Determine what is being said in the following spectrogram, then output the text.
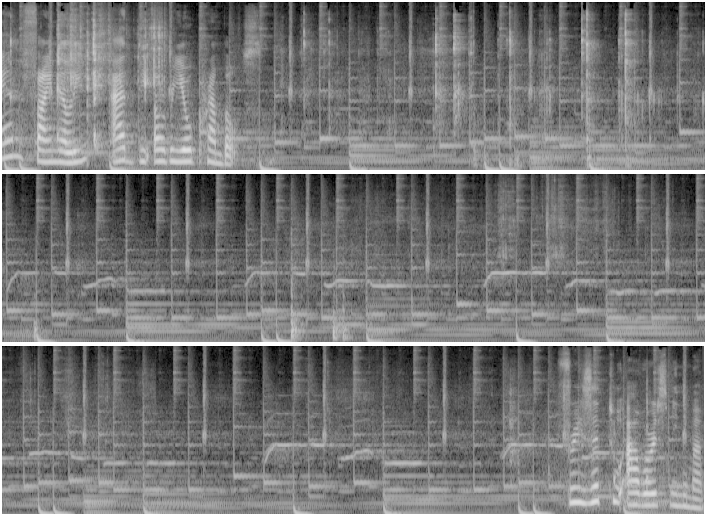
And finally, add the Oreo crumbles. Freeze it 2 hours minimum.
